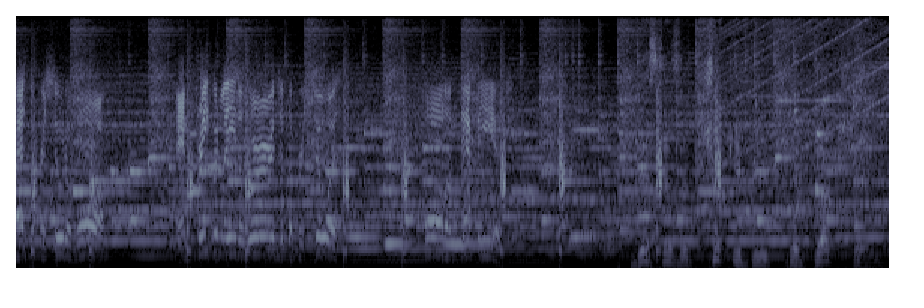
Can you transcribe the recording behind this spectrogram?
as the pursuit of war, and frequently the words of the pursuers fall on deaf ears. This is a Chicky Beat production.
